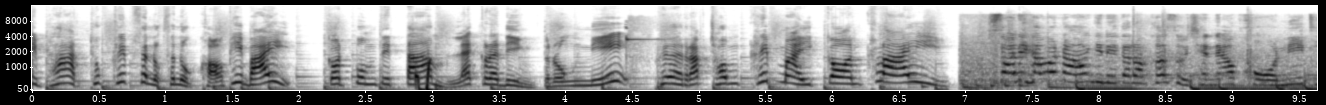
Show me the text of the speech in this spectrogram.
ม่พลาดทุกคลิปสนุกๆของพี่ไบค์กดปุ่มติดตามและกระดิ่งตรงนี้ เพื่อรับชมคลิปใหม่ก่อนใคร สวัสดีครับน้องๆยินดีต้อนรับเข้าสู่ช anel Pony t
